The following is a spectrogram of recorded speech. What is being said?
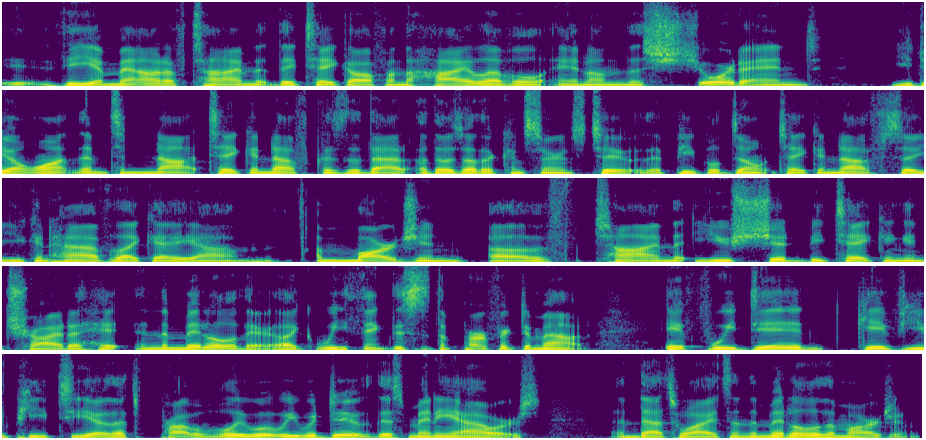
the amount of time that they take off on the high level and on the short end, you don't want them to not take enough because of that of those other concerns too that people don't take enough. So you can have like a um, a margin of time that you should be taking and try to hit in the middle of there. Like we think this is the perfect amount. If we did give you PTO, that's probably what we would do. This many hours, and that's why it's in the middle of the margin.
